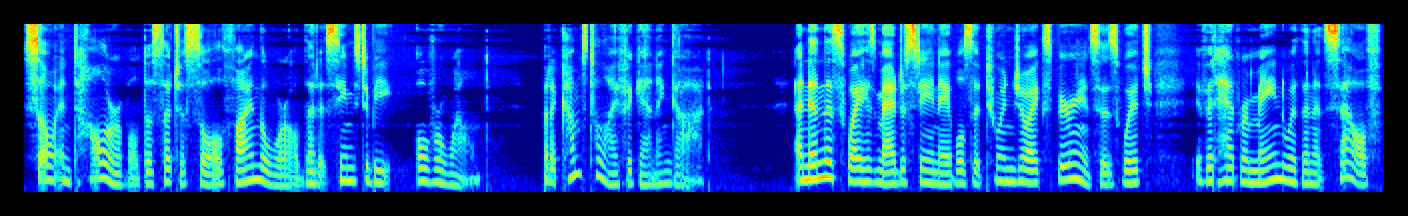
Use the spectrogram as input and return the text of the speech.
So intolerable does such a soul find the world that it seems to be overwhelmed, but it comes to life again in God. And in this way, His Majesty enables it to enjoy experiences which, if it had remained within itself,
